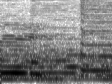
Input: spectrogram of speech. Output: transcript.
Hey.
